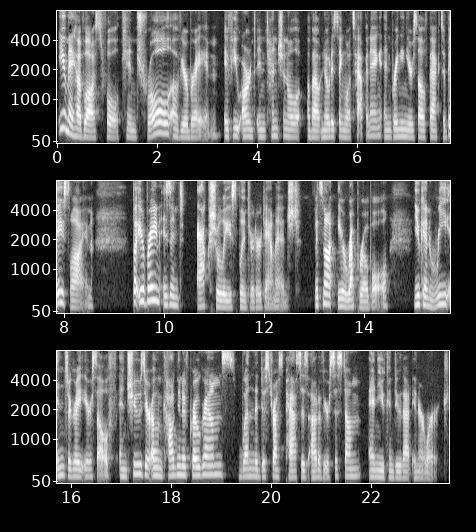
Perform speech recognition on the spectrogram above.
You may have lost full control of your brain if you aren't intentional about noticing what's happening and bringing yourself back to baseline. But your brain isn't actually splintered or damaged. It's not irreparable. You can reintegrate yourself and choose your own cognitive programs when the distress passes out of your system, and you can do that inner work.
